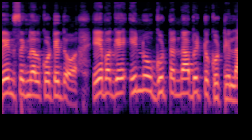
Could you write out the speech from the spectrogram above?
ಗ್ರೀನ್ ಸಿಗ್ನಲ್ ಕೊಟ್ಟಿದ್ದು, ಈ ಬಗ್ಗೆ ಇನ್ನೂ ಗುಟ್ಟನ್ನ ಬಿಟ್ಟು ಕೊಟ್ಟಿಲ್ಲ.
